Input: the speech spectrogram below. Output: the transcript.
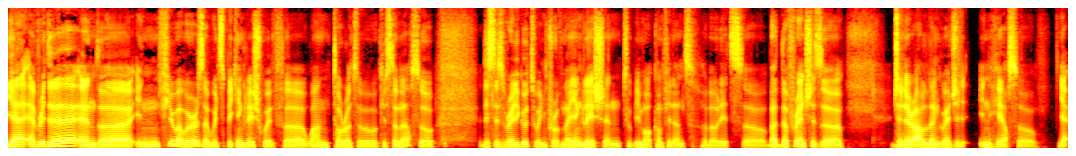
Yeah, every day, and uh, in few hours I will speak English with uh, one Toronto customer. So this is really good to improve my English and to be more confident about it. So, but the French is a general language in here, so yeah,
